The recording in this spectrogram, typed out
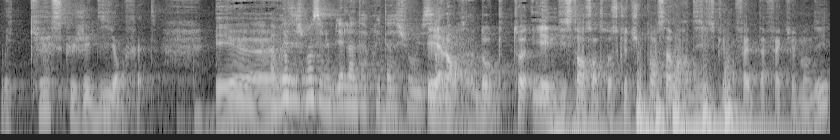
mais qu'est-ce que j'ai dit en fait? Et euh, Après, je pense c'est le biais de l'interprétation aussi. Et alors, donc, il y a une distance entre ce que tu penses avoir dit et ce que, en fait, tu as factuellement dit.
